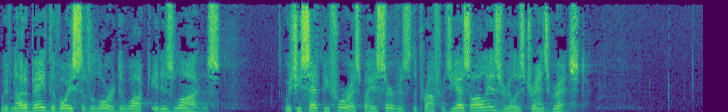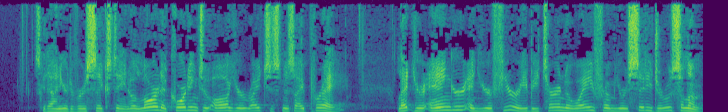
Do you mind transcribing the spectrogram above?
We've not obeyed the voice of the Lord to walk in his laws, which he set before us by his servants the prophets. Yes, all Israel is transgressed. Let's go down here to verse 16. O Lord, according to all your righteousness, I pray, let your anger and your fury be turned away from your city, Jerusalem.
